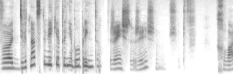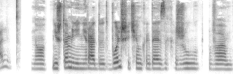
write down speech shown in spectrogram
в девятнадцатом веке это не было принято. Женщина, женщина хвалит. Но ничто меня не радует больше, чем когда я захожу в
